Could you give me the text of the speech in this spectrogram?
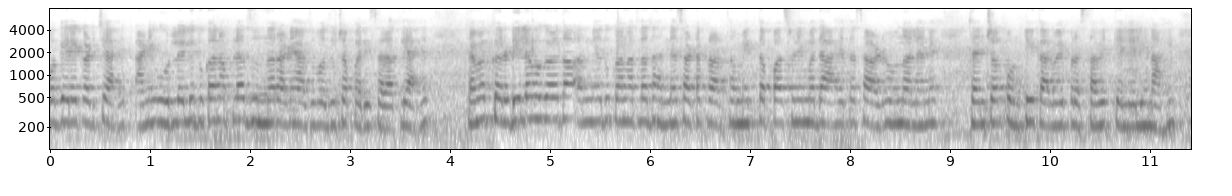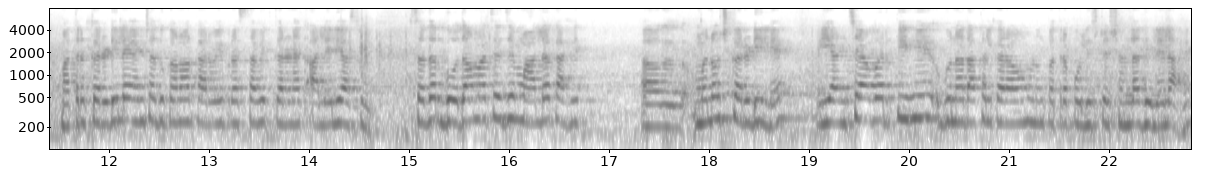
वगैरेकडची आहेत आणि उरलेली दुकानं आपल्या जुन्नर आणि आजूबाजूच्या परिसरातली आहेत. त्यामुळे कर्डिले वगळता अन्य दुकानातला धान्य साठा प्राथमिक तपासणीमध्ये आहे तसं आढळून आल्याने त्यांच्यावर कोणतीही कारवाई प्रस्तावित केलेली नाही. मात्र कर्डिले यांच्या दुकानावर कारवाई प्रस्तावित करण्यात आलेली असून सदर गोदामाचे जे मालक आहेत मनोज कर्डिले यांच्यावरतीही गुन्हा दाखल करावा म्हणून पत्र पोलीस स्टेशनला दिलेलं आहे.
